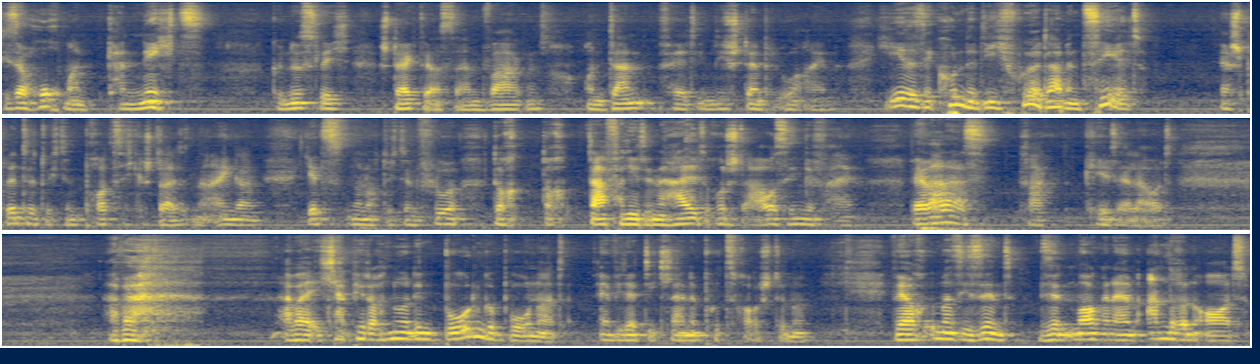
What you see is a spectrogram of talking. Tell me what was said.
dieser Hochmann kann nichts. Genüsslich steigt er aus seinem Wagen und dann fällt ihm die Stempeluhr ein. Jede Sekunde, die ich früher da bin, zählt. Er sprintet durch den protzig gestalteten Eingang, jetzt nur noch durch den Flur, doch, doch da verliert er den Halt, rutscht aus, hingefallen. Wer war das? kehlt er laut. Aber, aber ich habe hier doch nur den Boden gebohnert, erwidert die kleine Putzfrau-Stimme. Wer auch immer Sie sind, Sie sind morgen an einem anderen Ort,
